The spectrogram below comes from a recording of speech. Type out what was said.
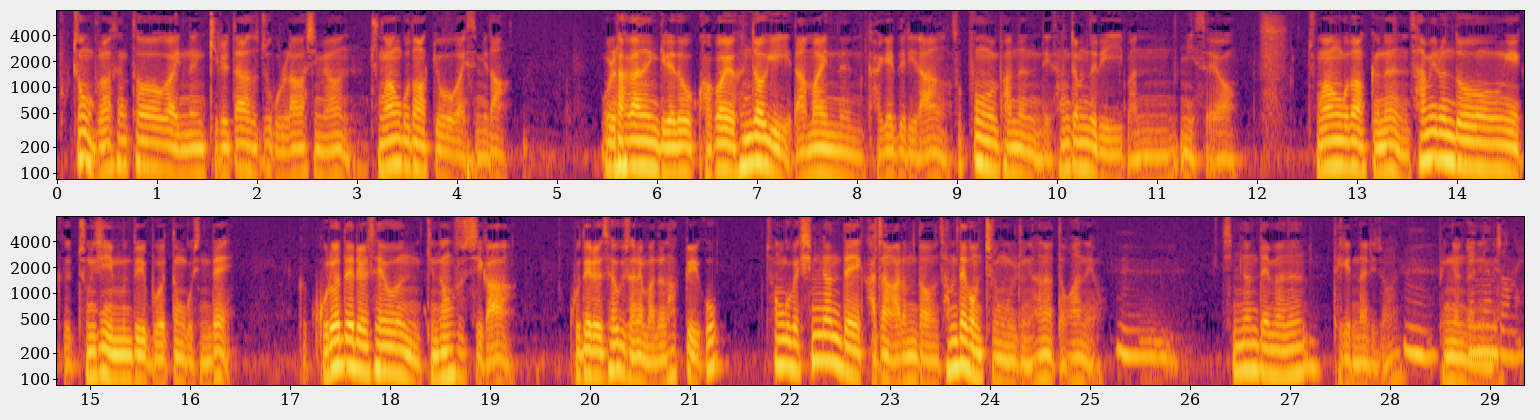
북청 문화센터가 있는 길을 따라서 쭉 올라가시면 중앙고등학교가 있습니다. 올라가는 길에도 과거의 흔적이 남아있는 가게들이랑 소품을 파는 네, 상점들이 많이 있어요. 중앙고등학교는 3.1운동의 그 중심 인물들이 모였던 곳인데 그 고려대를 세운 김성수 씨가 고대를 세우기 전에 만든 학교이고 1910년대에 가장 아름다운 3대 건축물 중에 하나였다고 하네요. 음, 10년대면은 되게 옛날이죠. 음, 100년 전이네. 100년 전에.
